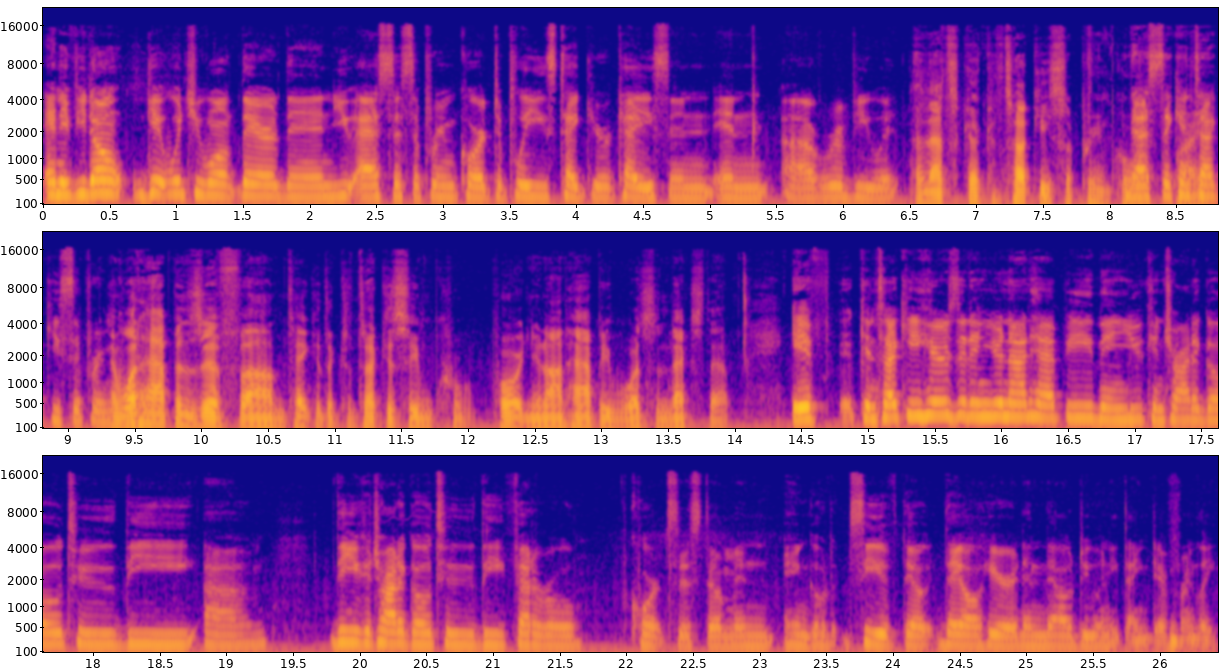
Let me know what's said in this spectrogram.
And if you don't get what you want there, then you ask the Supreme Court to please take your case and, and uh, review it. and that's the Kentucky Supreme Court. That's the right? Kentucky Supreme And Court. And what happens if um, take it to Kentucky Supreme Court and you're not happy? What's the next step? if Kentucky hears it and you're not happy, then you can try to go to the um, then you can try to go to the federal court system and, and go to see if they'll they'll hear it and they'll do anything differently.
